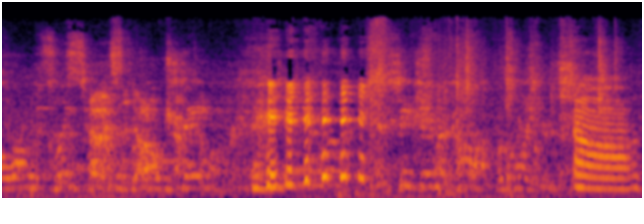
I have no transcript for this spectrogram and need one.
Steph, along with Klay Oh, it's the Donald Trump State, come over. CJ McCollum for the Lakers. Aww.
